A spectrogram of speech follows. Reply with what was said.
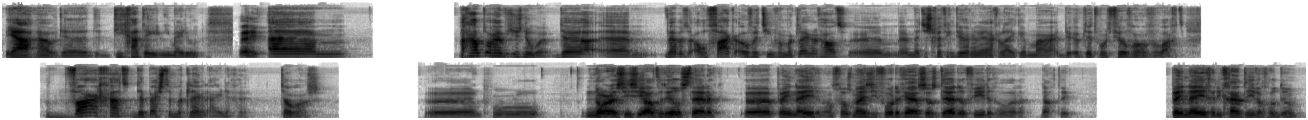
Ja, nou, de, de- die gaat denk ik niet meedoen. Nee. Ehm, we gaan het toch eventjes noemen. De, ehm, we hebben het al vaker over het team van McLaren gehad, ehm, met de schuttingdeur en dergelijke, maar de update wordt veel van verwacht. Waar gaat de beste McLaren eindigen? Thomas? Poeh. Norris is hij altijd heel sterk. Eh, P9. Want volgens mij is hij vorig jaar zelfs derde of vierde geworden, dacht ik. P9, die gaat het hier wel goed doen.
